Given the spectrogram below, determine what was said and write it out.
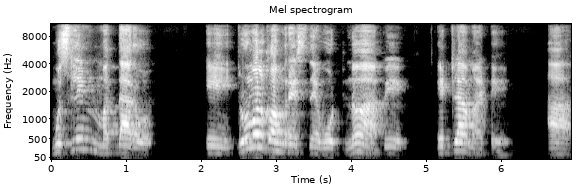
મુસ્લિમ મતદારો એ તૃણમૂલ કોંગ્રેસને વોટ ન આપે એટલા માટે આ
